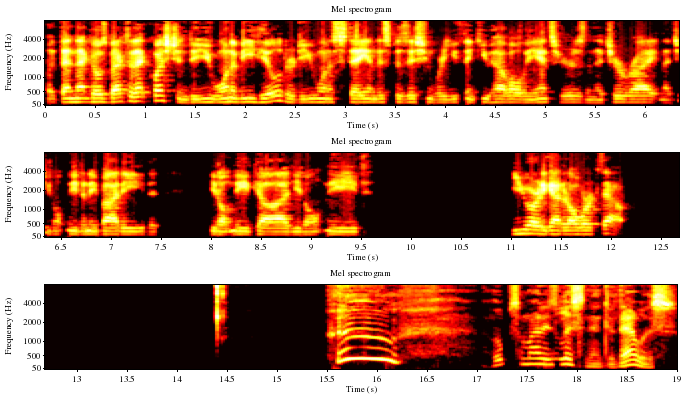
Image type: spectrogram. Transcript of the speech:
But then that goes back to that question do you want to be healed or do you want to stay in this position where you think you have all the answers and that you're right and that you don't need anybody, that you don't need God, you don't need, you already got it all worked out? Whew. I hope somebody's listening because that was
